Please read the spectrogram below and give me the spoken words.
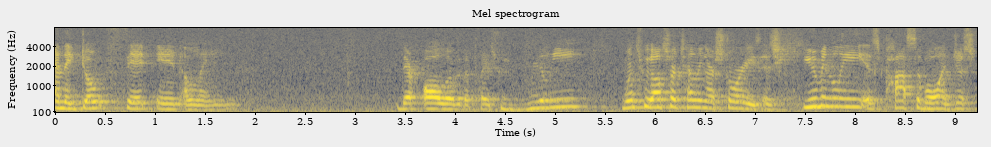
And they don't fit in a lane. They're all over the place. We really, once we all start telling our stories as humanly as possible and just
